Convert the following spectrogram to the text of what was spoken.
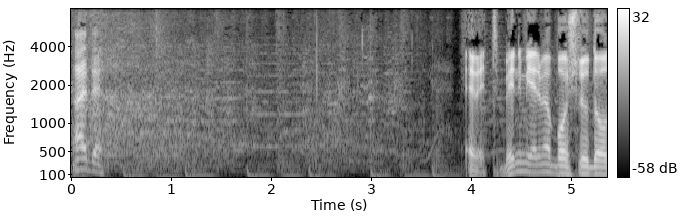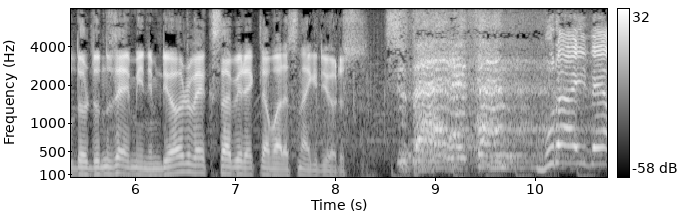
Hadi. Evet benim yerime boşluğu doldurduğunuza eminim diyor ve kısa bir reklam arasına gidiyoruz. Süper FM. Buray ve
